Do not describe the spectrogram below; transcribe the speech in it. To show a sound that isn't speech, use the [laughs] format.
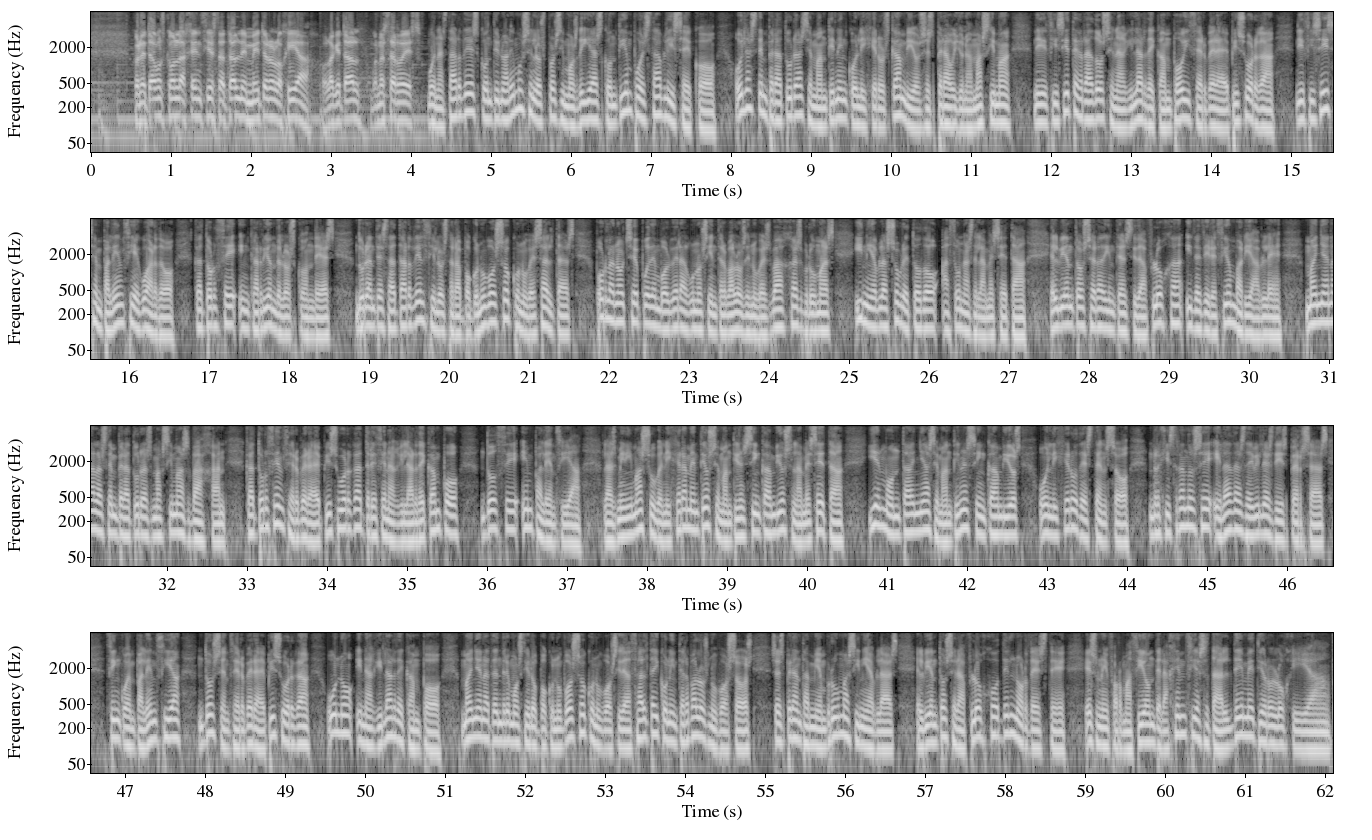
Conectamos con la Agencia Estatal de Meteorología. Hola, ¿qué tal? Buenas tardes. Buenas tardes. Continuaremos en los próximos días con tiempo estable y seco. Hoy las temperaturas se mantienen con ligeros cambios. espera hoy una máxima de 17 grados en Aguilar de Campo y Cervera de Pisuerga, 16 en Palencia y Guardo, 14 en Carrión de los Condes. Durante esta tarde el cielo estará poco nuboso con nubes altas. Por la noche pueden volver algunos intervalos de nubes bajas, brumas y nieblas, sobre todo a zonas de la meseta. El viento será de intensidad floja y de dirección variable. Mañana las temperaturas máximas bajan, 14 en Cervera de Pisuerga, 13 en Aguilar de Campo, 12 en Palencia. Las mínimas suben ligeramente o se mantienen sin cambios en la meseta y en montaña se mantienen sin cambios o en ligero descenso, registrándose heladas débiles dispersas, 5 en Palencia, 2 en Cervera de Pisuerga, 1 en Aguilar de Campo. Mañana tendremos cielo poco nuboso con nubosidad alta y con intervalos nubosos. Se esperan también brumas y nieblas. El viento será flojo del nordeste. Es una información de la agencia Estatal de Meteorología.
